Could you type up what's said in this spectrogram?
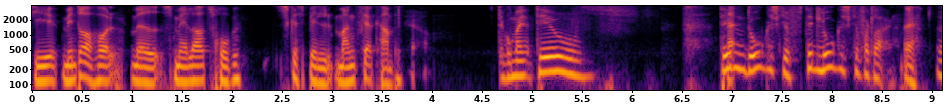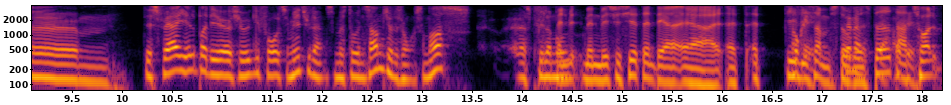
de mindre hold med smallere truppe skal spille mange flere kampe. Det, kunne man, det er jo det er, Ja. den logiske, det er den logiske forklaring. Ja. Øhm, desværre hjælper det os jo ikke i forhold til Midtjylland, som er stået i den samme situation, som er spiller mod. Men, men hvis vi siger, at den der er, at, at de Okay, ligesom den stået er- afsted, ja, okay. der er 12,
